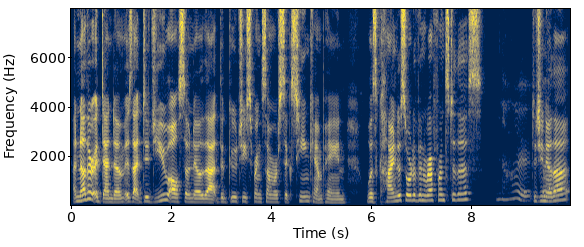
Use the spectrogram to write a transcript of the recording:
another addendum is that did you also know that the Gucci Spring Summer 16 campaign was kind of sort of in reference to this? No. Did you know that?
